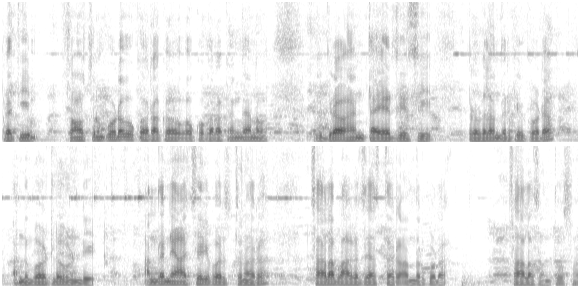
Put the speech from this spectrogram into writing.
ప్రతి సంవత్సరం కూడా ఒక రక ఒక్కొక్క రకంగాను విగ్రహాన్ని తయారు చేసి ప్రజలందరికీ కూడా అందుబాటులో ఉండి అందరినీ ఆశ్చర్యపరుస్తున్నారు. చాలా బాగా చేస్తారు అందరూ కూడా. చాలా సంతోషం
